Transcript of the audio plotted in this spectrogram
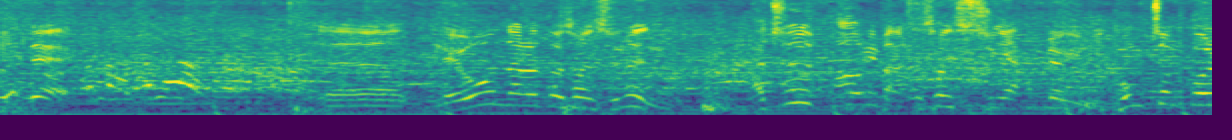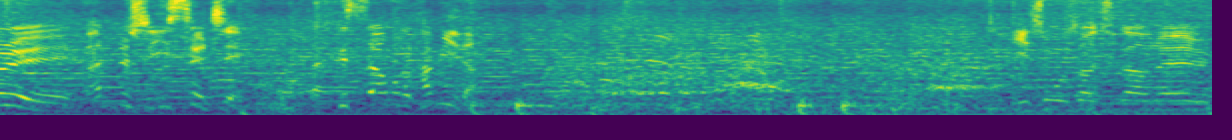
근데 어, 레오나르도 선수는 아주 파울이 많은 선수 중에 한 명입니다. 동점골을 만들 수 있을지 자, 그 싸움으로 갑니다. 이승우 선수가 오늘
